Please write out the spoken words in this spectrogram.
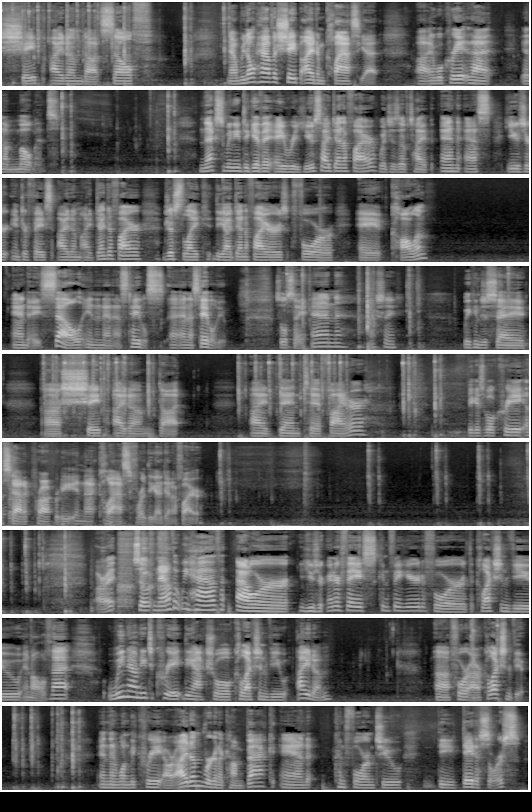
shape item dot self. Now we don't have a shape item class yet, uh, and we'll create that in a moment. Next, we need to give it a reuse identifier, which is of type NS user interface item identifier, just like the identifiers for a column and a cell in an NS table NS table view. So we'll say n actually we can just say uh, shape item dot identifier because we'll create a static property in that class for the identifier. All right, so now that we have our user interface configured for the collection view and all of that, we now need to create the actual collection view item uh, for our collection view. And then when we create our item, we're going to come back and conform to the data source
